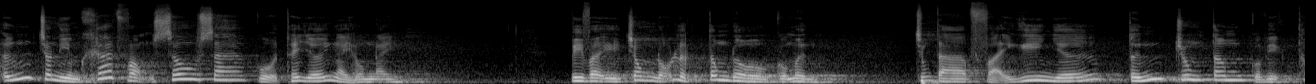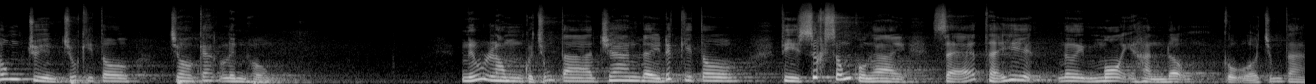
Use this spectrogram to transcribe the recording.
ứng cho niềm khát vọng sâu xa của thế giới ngày hôm nay. Vì vậy trong nỗ lực tông đồ của mình, chúng ta phải ghi nhớ tính trung tâm của việc thông truyền Chúa Kitô cho các linh hồn. Nếu lòng của chúng ta tràn đầy Đức Kitô thì sức sống của Ngài sẽ thể hiện nơi mọi hành động của chúng ta.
